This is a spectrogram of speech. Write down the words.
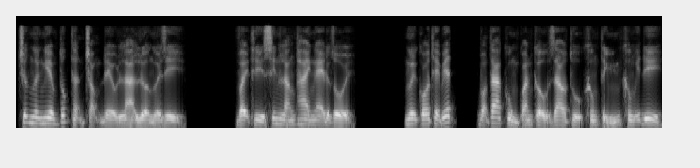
trước ngươi nghiêm túc thận trọng đều là lừa người gì? Vậy thì xin lắng thai nghe được rồi ngươi có thể biết, bọn ta cùng quan cầu giao thủ không tính không ít đi.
